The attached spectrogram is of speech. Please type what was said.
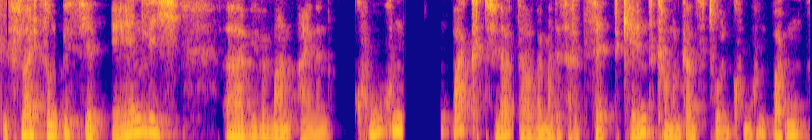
Ist vielleicht so ein bisschen ähnlich, äh, wie wenn man einen Kuchen backt. Ja, da, wenn man das Rezept kennt, kann man ganz tollen Kuchen backen.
